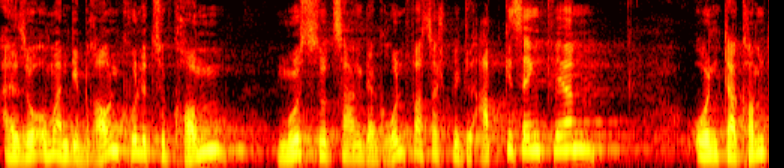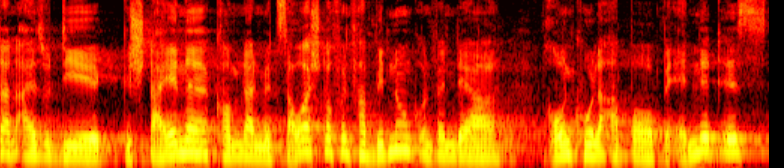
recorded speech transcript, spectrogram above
also um an die Braunkohle zu kommen, muss sozusagen der Grundwasserspiegel abgesenkt werden. Und da kommt dann also die Gesteine kommen dann mit Sauerstoff in Verbindung und wenn der Braunkohleabbau beendet ist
